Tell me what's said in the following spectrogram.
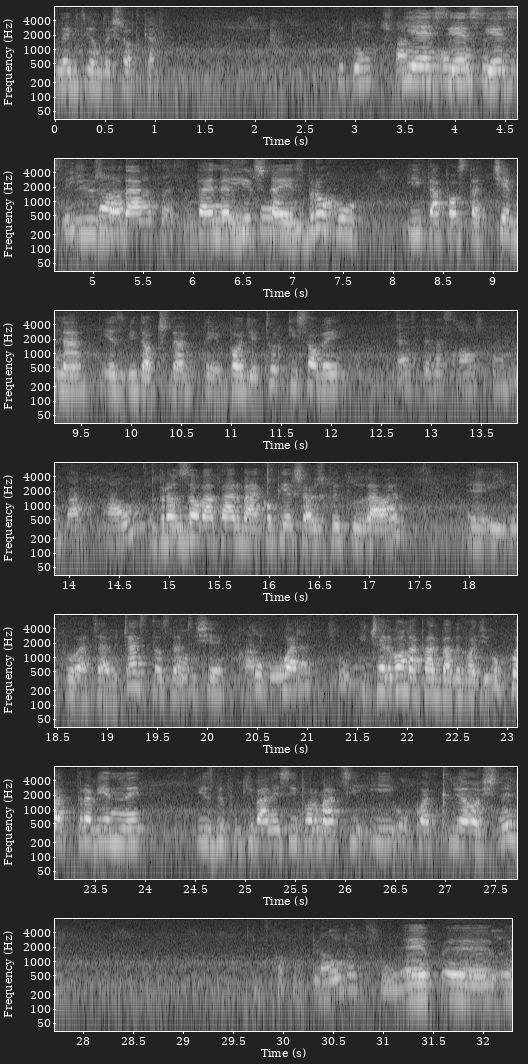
Lewitują do środka. Die dun- schwarzen Jest, Umrisse jest, sind jest. sichtbar, Już das woda, Wasser ist in ta energiczna Bewegung. jest w ruchu i ta postać ciemna jest widoczna w tej wodzie turkisowej. Erste, was rauskam, war braun. Brązowa farba jako pierwsza już wypływała y, i wypływa cały czas, to znaczy się układ i czerwona farba wychodzi. Układ trawienny jest wypłukiwany z informacji i układ krwionośny. E, e,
